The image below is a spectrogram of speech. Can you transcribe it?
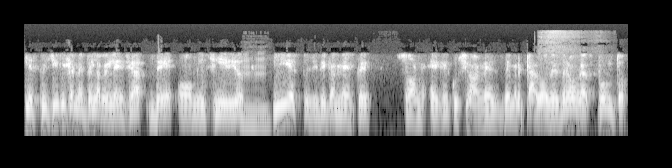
y específicamente la violencia de homicidios y específicamente son ejecuciones de mercado de drogas, punto.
